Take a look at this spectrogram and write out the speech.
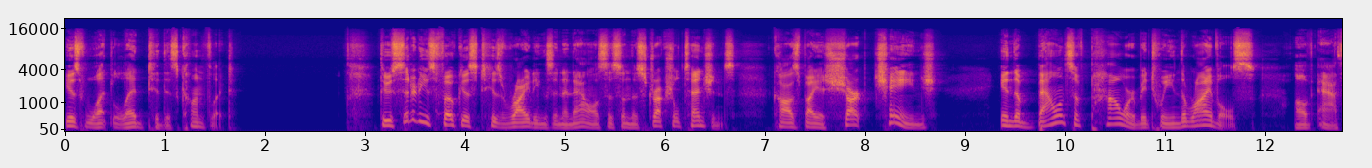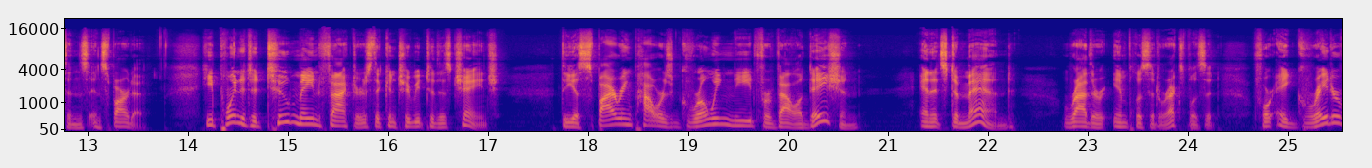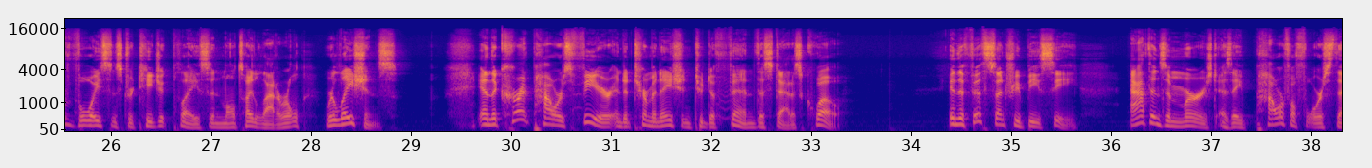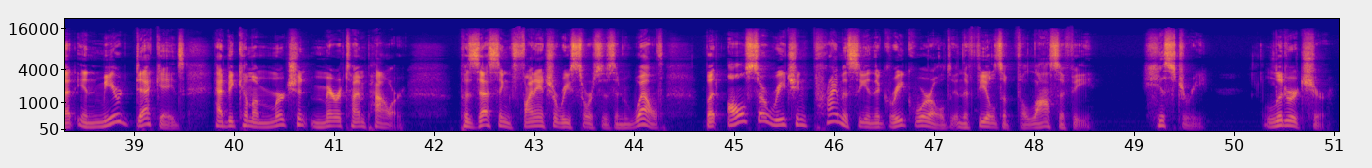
is what led to this conflict. Thucydides focused his writings and analysis on the structural tensions caused by a sharp change in the balance of power between the rivals of Athens and Sparta. He pointed to two main factors that contribute to this change the aspiring power's growing need for validation and its demand, rather implicit or explicit, for a greater voice and strategic place in multilateral relations, and the current power's fear and determination to defend the status quo. In the 5th century BC, Athens emerged as a powerful force that in mere decades had become a merchant maritime power, possessing financial resources and wealth, but also reaching primacy in the Greek world in the fields of philosophy, history, literature,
